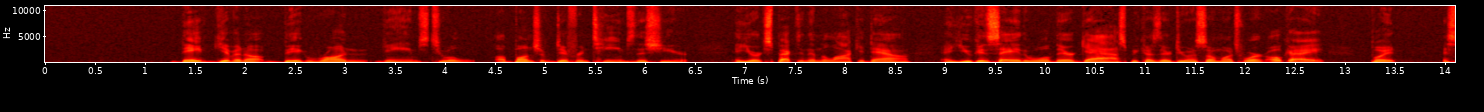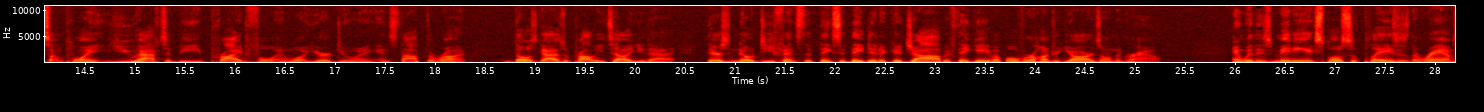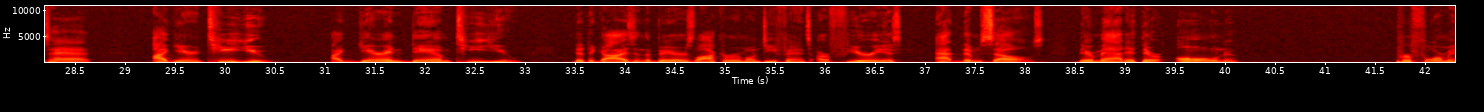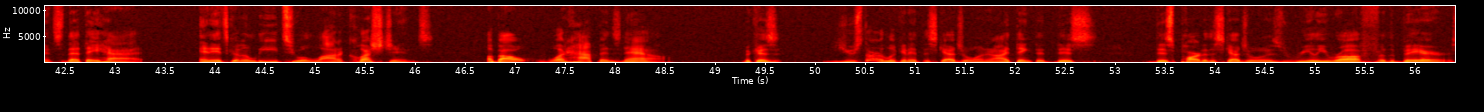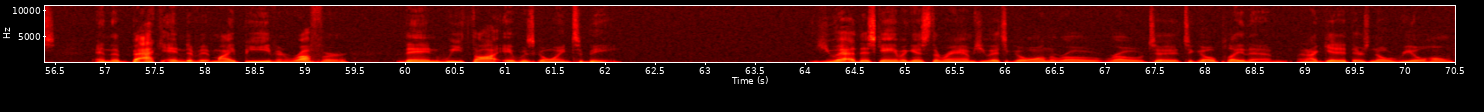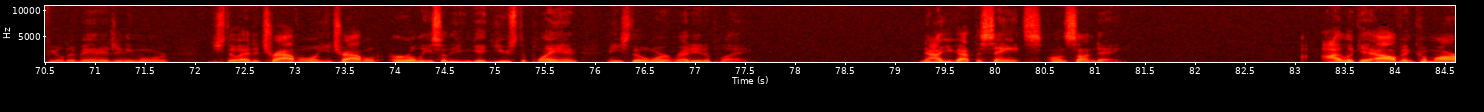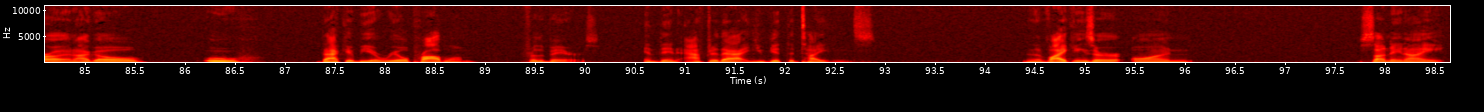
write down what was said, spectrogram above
they've given up big run games to a, a bunch of different teams this year, and you're expecting them to lock it down. And you can say that, well, they're gas because they're doing so much work. Okay, but at some point, you have to be prideful in what you're doing and stop the run. Those guys will probably tell you that. There's no defense that thinks that they did a good job if they gave up over 100 yards on the ground. And with as many explosive plays as the Rams had, I guarantee you I guarantee you that the guys in the Bears locker room on defense are furious at themselves. They're mad at their own performance that they had. And it's going to lead to a lot of questions about what happens now. Because you start looking at the schedule and I think that this this part of the schedule is really rough for the Bears and the back end of it might be even rougher than we thought it was going to be. You had this game against the Rams. You had to go on the road road to to go play them, and I get it. There's no real home field advantage anymore. You still had to travel, and you traveled early so that you can get used to playing, and you still weren't ready to play. Now you got the Saints on Sunday. I look at Alvin Kamara and I go, "Ooh, that could be a real problem for the Bears. And then after that, you get the Titans. And the Vikings are on Sunday night,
